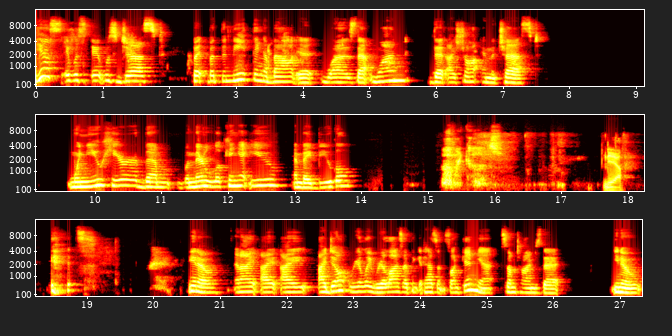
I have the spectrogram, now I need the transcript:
Yes, it was, it was just, but, but the neat thing about it was that one that I shot in the chest, when you hear them, when they're looking at you and they bugle, oh my gosh. Yeah. it's you know and I, I, I, I don't really realize. I think it hasn't sunk in yet. Sometimes that, you know,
